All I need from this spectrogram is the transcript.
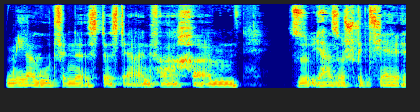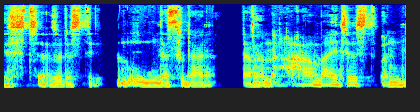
mega gut finde, ist, dass der einfach ähm, so ja so speziell ist. Also dass dass du da daran arbeitest und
